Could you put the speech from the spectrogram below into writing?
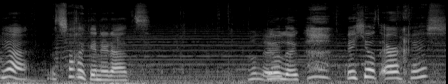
Ja, dat zag ik inderdaad. Heel leuk. Heel leuk. Weet je wat erg is?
